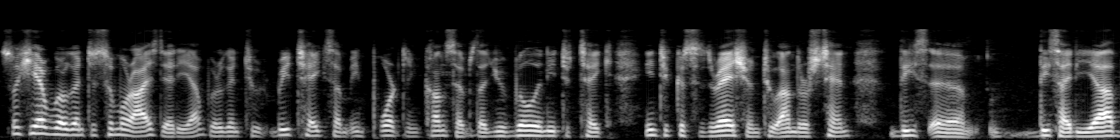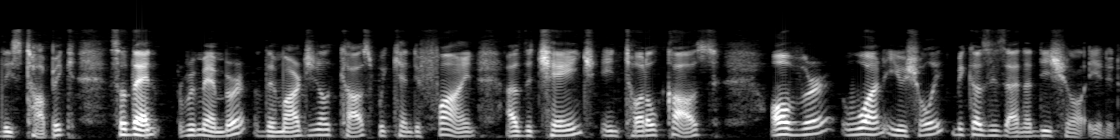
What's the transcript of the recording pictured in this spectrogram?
So here we're going to summarize the idea. We're going to retake some important concepts that you really need to take into consideration to understand this um, this idea this topic so then remember the marginal cost we can define as the change in total cost over one usually because it's an additional unit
